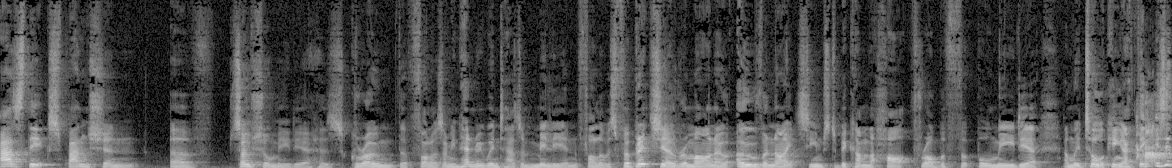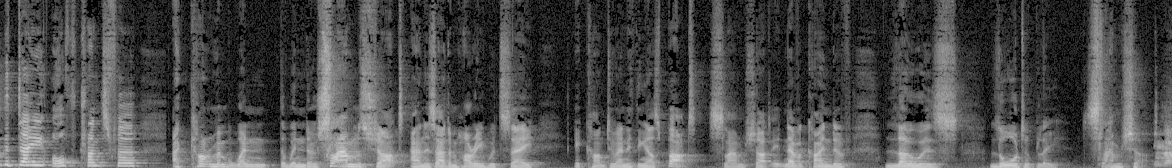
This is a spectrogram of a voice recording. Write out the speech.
as the expansion of social media has grown the followers, I mean, Henry Winter has a million followers. Fabrizio Romano overnight seems to become the heartthrob of football media. And we're talking, I think, is it the day of transfer? I can't remember when the window slams shut. And as Adam Hurrey would say, it can't do anything else but slam shut. It never kind of lowers laudably. Slam shut. No.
